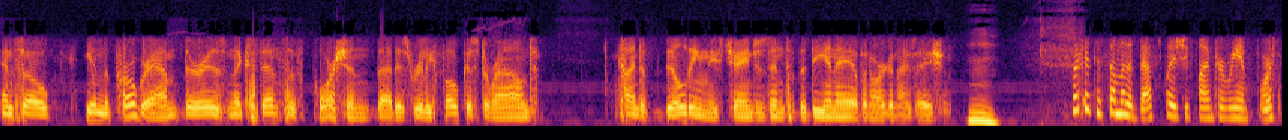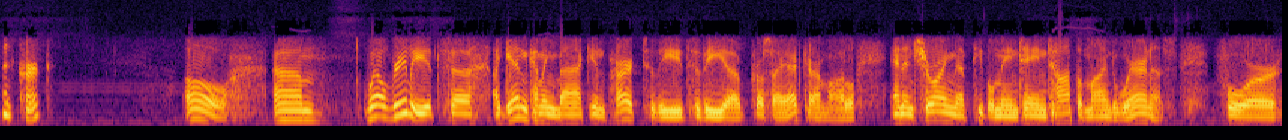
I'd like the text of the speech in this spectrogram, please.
And so in the program, there is an extensive portion that is really focused around kind of building these changes into the DNA of an organization. Hmm. What are the, some of the best ways you find for reinforcement, Kirk? Oh, um, well, really, it's uh, again coming back in part to the to the uh, ProSci model and ensuring that people maintain top of mind awareness for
